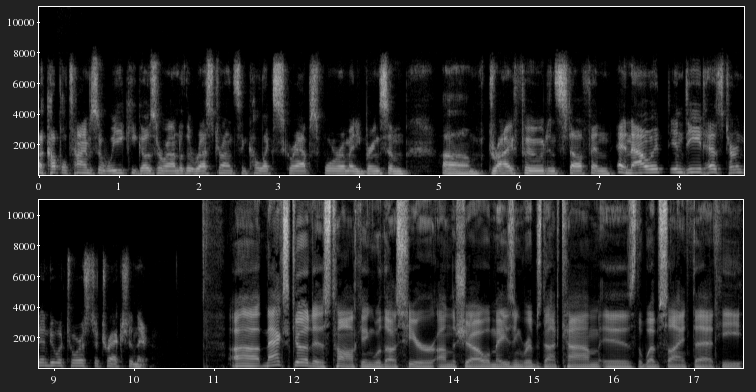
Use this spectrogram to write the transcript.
a couple times a week. He goes around to the restaurants and collects scraps for them, and he brings them um, dry food and stuff. And and now it indeed has turned into a tourist attraction there. Uh, Max Good is talking with us here on the show. AmazingRibs.com is the website that he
